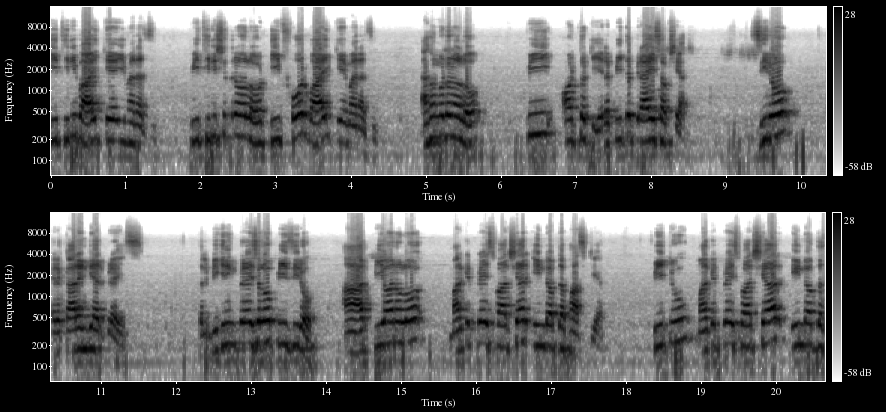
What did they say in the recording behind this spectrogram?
D three by K E minus G P three সূত্র হলো D four by K minus G এখন ঘটনা হলো পি অর্থ কি? এটা পিতে প্রাইস অফ শেয়ার জিরো এটা কারেন্ট ইয়ার প্রাইস তাহলে বিগিনিং প্রাইস হলো পি জিরো আর পি ওয়ান হলো market price per share end of the first year P two market price per share end of the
